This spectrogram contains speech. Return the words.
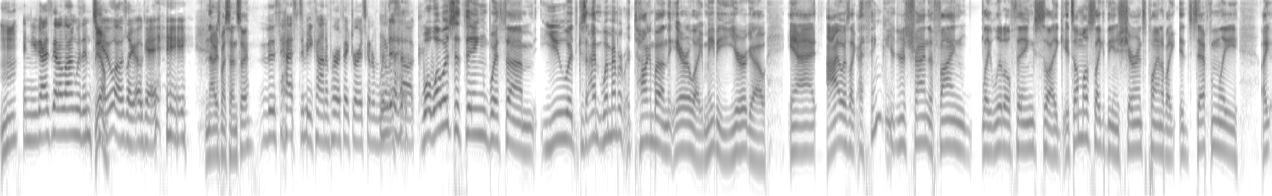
Mhm. and you guys got along with him too. Yeah. I was like, okay, Now he's my sensei. this has to be kind of perfect, or it's gonna really suck. Well, what was the thing with um you? would Because I remember talking about it in the air like maybe a year ago, and I, I was like, I think you're just trying to find like little things. Like it's almost like the insurance plan of like it's definitely like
